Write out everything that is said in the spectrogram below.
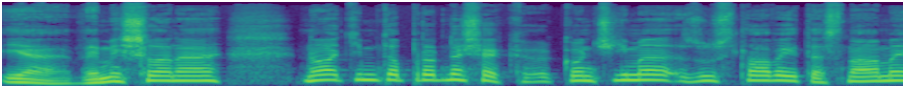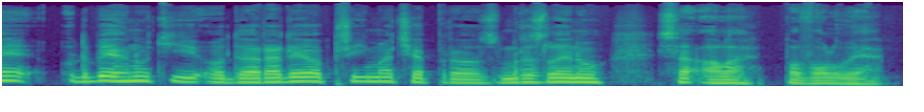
je vymyšlené. No a tímto pro dnešek končíme. Zůstávejte s námi. Odběhnutí od radiopřijímače pro zmrzlinu se ale povoluje.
